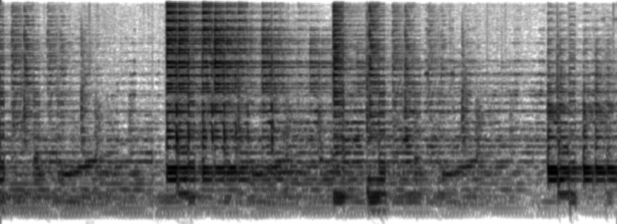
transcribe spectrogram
Thank you.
